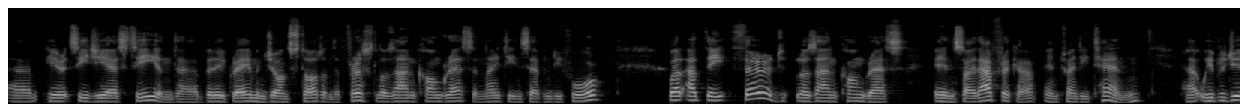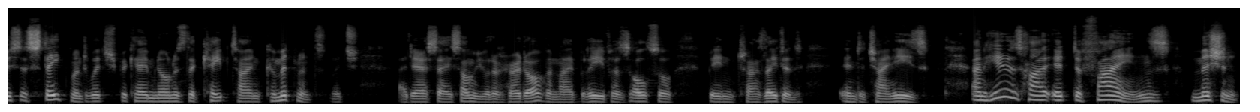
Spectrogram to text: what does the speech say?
Um, here at CGST and uh, Billy Graham and John Stott and the first Lausanne Congress in 1974. Well, at the third Lausanne Congress in South Africa in 2010, uh, we produced a statement which became known as the Cape Town Commitment, which I dare say some of you would have heard of, and I believe has also been translated into Chinese. And here's how it defines mission.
